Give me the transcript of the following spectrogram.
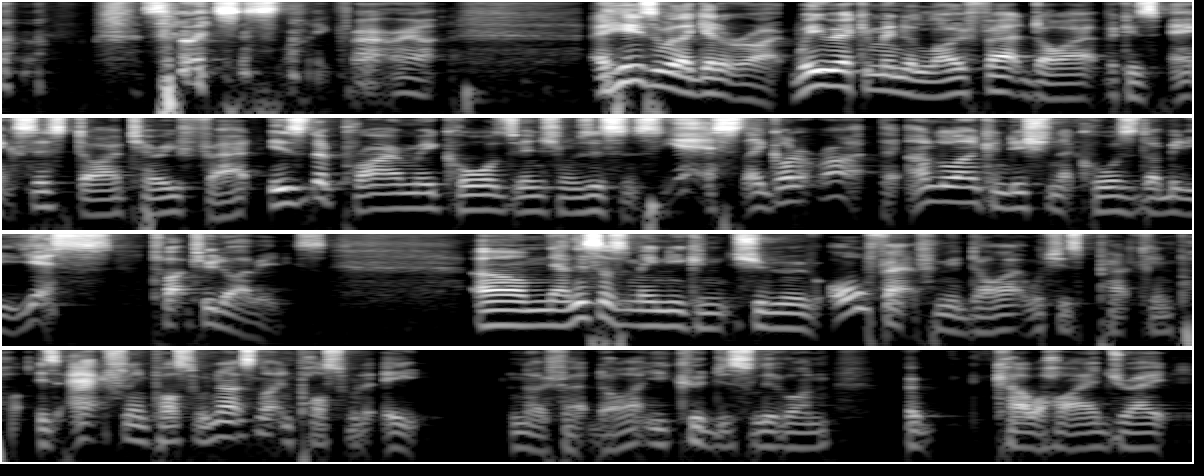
so it's just like far out. And here's where they get it right. We recommend a low fat diet because excess dietary fat is the primary cause of insulin resistance. Yes, they got it right. The underlying condition that causes diabetes. Yes, type 2 diabetes. Um, now, this doesn't mean you can should remove all fat from your diet, which is practically is actually impossible. No, it's not impossible to eat a no fat diet. You could just live on a carbohydrate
